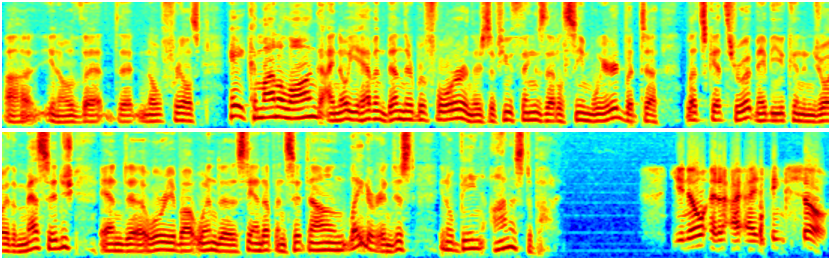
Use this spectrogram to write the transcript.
uh, you know, that, that no frills. Hey, come on along. I know you haven't been there before and there's a few things that'll seem weird, but uh, let's get through it. Maybe you can enjoy the message and uh, worry about when to stand up and sit down later and just, you know, being honest about it. You know, and I, I think so.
